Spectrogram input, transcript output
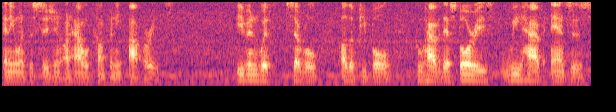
anyone's decision on how a company operates even with several other people who have their stories, we have answers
